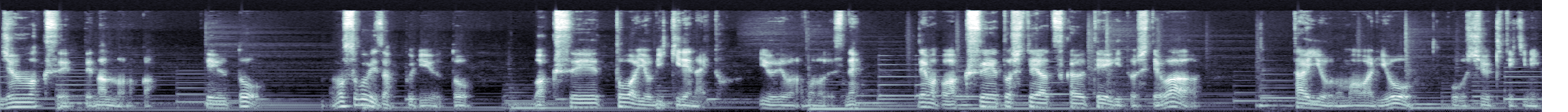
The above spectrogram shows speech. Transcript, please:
準惑星って何なのかっていうと、ものすごいざっくり言うと、惑星とは呼びきれないというようなものですね。で、まあ、惑星として扱う定義としては、太陽の周りをこう周期的に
